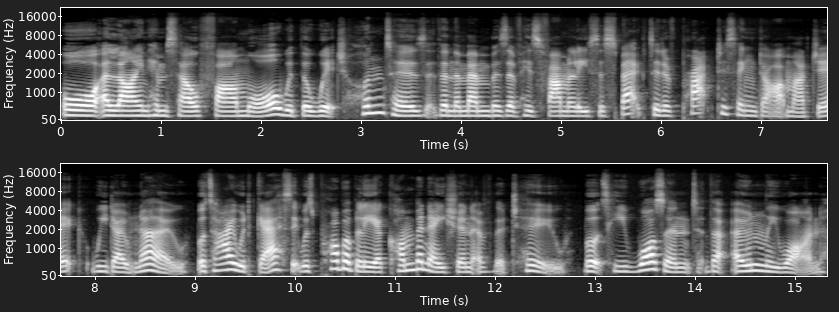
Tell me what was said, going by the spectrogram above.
or align himself far more with the witch hunters than the members of his family suspected of practicing dark magic, we don't know. But I would guess it was probably a combination of the two. But he wasn't the only one.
